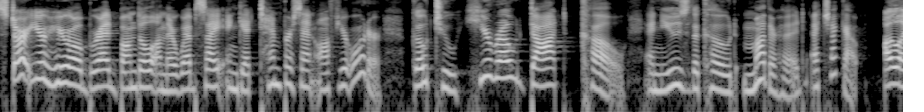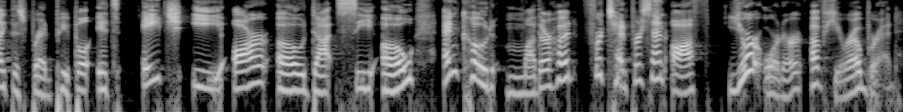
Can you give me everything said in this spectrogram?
Start your Hero Bread bundle on their website and get 10% off your order. Go to hero.co and use the code motherhood at checkout. I like this bread, people. It's H E R O dot C O and code motherhood for 10% off your order of Hero Bread.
